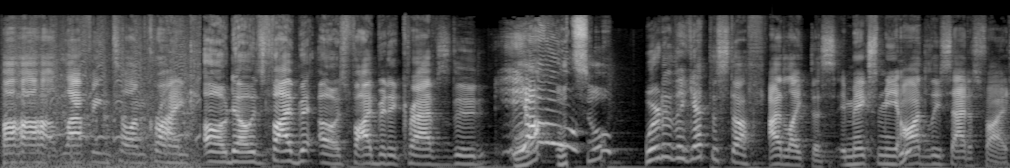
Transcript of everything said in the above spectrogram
Ha ha ha, laughing till I'm crying. Oh no, it's five bit. Oh, it's five minute crabs, dude. Yo! What? What's up? Where do they get the stuff? I like this. It makes me oddly satisfied.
